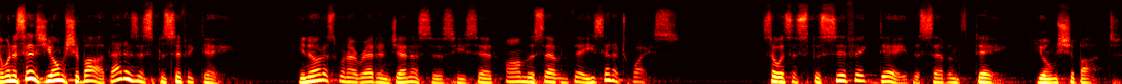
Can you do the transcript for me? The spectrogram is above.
and when it says Yom Shabbat, that is a specific day. You notice when I read in Genesis, he said on the seventh day. He said it twice. So it's a specific day, the seventh day, Yom Shabbat.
